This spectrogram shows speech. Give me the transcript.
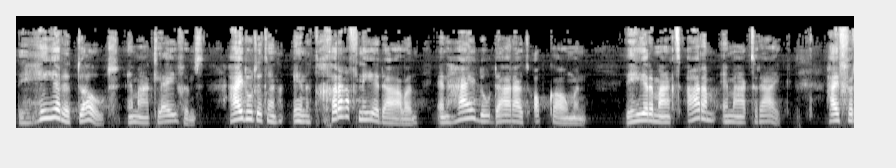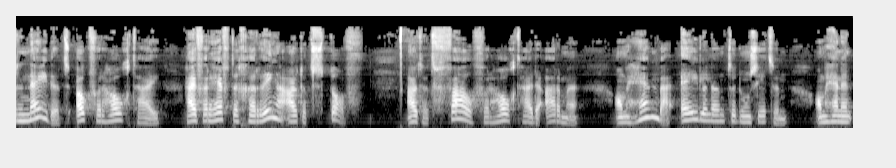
de Heere dood en maakt levend. Hij doet het in het graf neerdalen en hij doet daaruit opkomen. De Heere maakt arm en maakt rijk. Hij vernedert, ook verhoogt hij. Hij verheft de geringen uit het stof. Uit het vuil verhoogt hij de armen om hen bij edelen te doen zitten, om hen een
